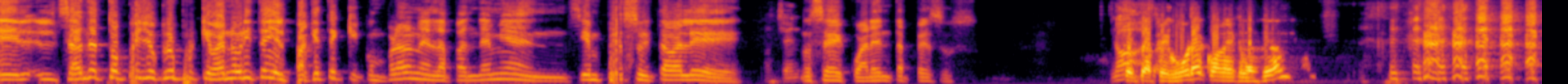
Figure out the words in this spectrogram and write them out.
el, se de tope, yo creo, porque van ahorita y el paquete que compraron en la pandemia en 100 pesos, ahorita vale, no sé, 40 pesos. ¿Se te figura con la inflación?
